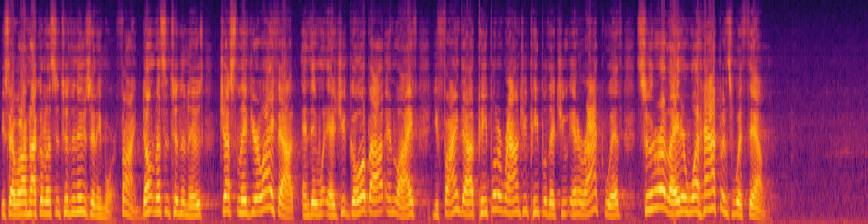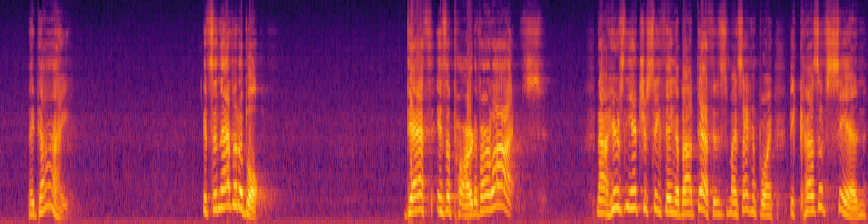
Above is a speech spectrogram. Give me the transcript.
You say, Well, I'm not going to listen to the news anymore. Fine. Don't listen to the news. Just live your life out. And then as you go about in life, you find out people around you, people that you interact with, sooner or later, what happens with them? They die. It's inevitable. Death is a part of our lives. Now, here's the interesting thing about death. This is my second point. Because of sin,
